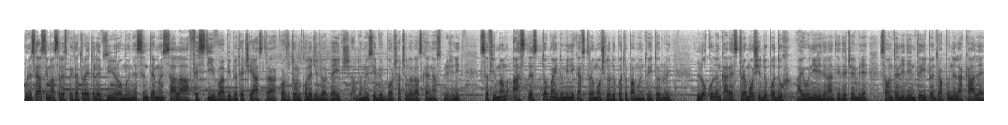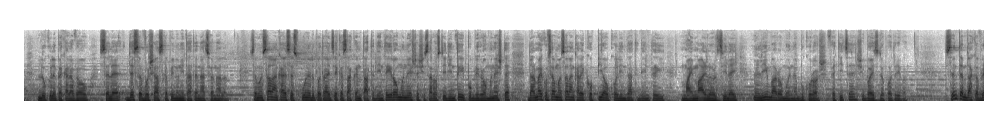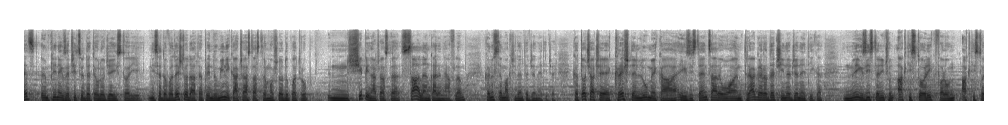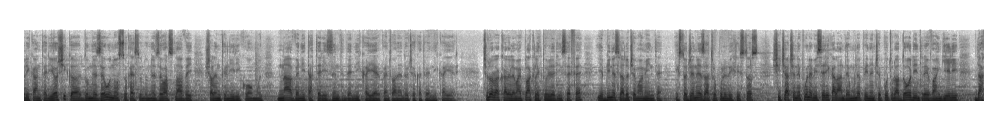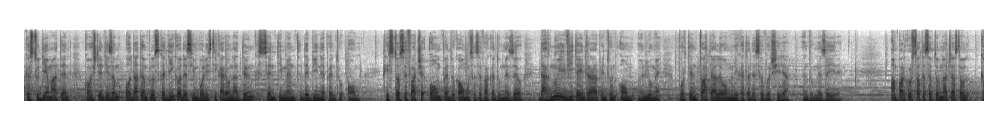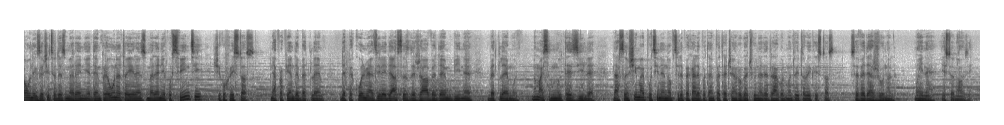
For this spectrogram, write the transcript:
Bună seara, stimați telespectatori ai televiziunii române. Suntem în sala festivă a Bibliotecii Astra, cu ajutorul colegilor de aici, a domnului Silviu Borș și a celorlalți care ne-au sprijinit, să filmăm astăzi, tocmai în Duminica Strămoșilor după trupa Mântuitorului, locul în care strămoșii după Duh ai Unirii de la 1 decembrie s-au întâlnit din tâi pentru a pune la cale lucrurile pe care aveau să le desăvârșească prin unitate națională. Suntem în sala în care se spune după tradiție că s-a cântat din tâi românește și s-a rostit din tâi public românește, dar mai cu seamă în sala în care copiii au colindat din tâi mai marilor zilei în limba română, bucuroși, fetițe și băieți deopotrivă. Suntem, dacă vreți, în plin exercițiu de teologie istoriei. Ni se dovedește odată, prin duminica aceasta a strămoșilor după trup, și prin această sală în care ne aflăm, că nu suntem accidente genetice. Că tot ceea ce crește în lume ca existență are o întreagă rădăcină genetică. Nu există niciun act istoric fără un act istoric anterior și că Dumnezeul nostru, care este un Dumnezeu al slavei și al întâlnirii cu omul, n-a venit aterizând de nicăieri pentru a ne duce către nicăieri. Celor care le mai plac lecturile din SF, e bine să le aducem aminte. Extogeneza trupului lui Hristos și ceea ce ne pune Biserica la îndemână prin începutul a două dintre Evanghelii, dacă studiem atent, conștientizăm odată în plus că, dincolo de simbolistic, are un adânc sentiment de bine pentru om. Hristos se face om pentru ca omul să se facă Dumnezeu, dar nu evită intrarea printr-un om în lume, purtând toate ale omului către desăvârșirea în Dumnezeire. Am parcurs toată săptămâna aceasta ca un exercițiu de smerenie, de împreună trăire în smerenie cu Sfinții și cu Hristos. Ne apropiem de Betlehem. De pe culmea zilei de astăzi deja vedem bine Betlehemul. Nu mai sunt multe zile, dar sunt și mai puține nopțile pe care le putem petrece în rugăciune de dragul Mântuitorului Hristos. Se vede ajunul. Mâine este o nouă zi.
